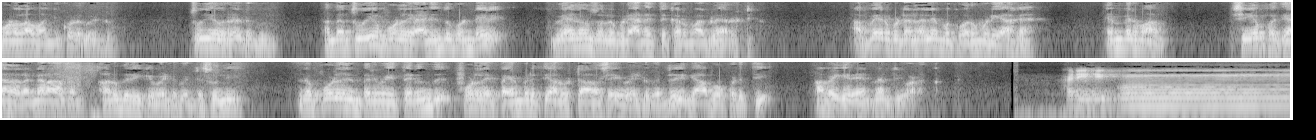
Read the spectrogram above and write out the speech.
புடலாம் வாங்கிக் கொள்ள வேண்டும். தூயவர்களிடம் அந்த தூய புடலை அணிந்து கொண்டே வேதம் சொல்லக்கூடிய அனைத்து கர்மாக்களை அனுஷ்டிக்கும் அப்பேற்பட்ட நிலை நமக்கு வரும்படியாக எம்பெருமான் சிவபதியான ரங்கநாதன் அனுகிரகிக்க வேண்டும் என்று சொல்லி இந்த பூடலின் பெருமையை தெரிந்து பூடலை பயன்படுத்தி அனுஷ்டானம் செய்ய வேண்டும் என்று ஞாபகப்படுத்தி அமைகிறேன். நன்றி வணக்கம். ஹரிஹி ஓம்.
